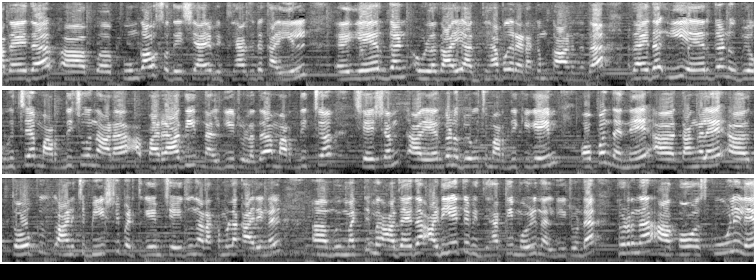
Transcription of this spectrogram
അതായത് പൂങ്കാവ് സ്വദേശിയായ വിദ്യാർത്ഥിയുടെ കയ്യിൽ എയർ ഗൺ ഉള്ളതായി അധ്യാപകരടക്കം കാണുന്നത്. അതായത് ഈ എയർ ഗൺ ഉപയോഗിച്ച് മർദ്ദിച്ചു എന്നാണ് പരാതി നൽകിയിട്ടുള്ളത്. മർദ്ദിച്ച ശേഷം എയർ ഗൺ ഉപയോഗിച്ച് മർദ്ദിക്കുകയും ഒപ്പം തന്നെ തങ്ങളെ തോക്ക് കാണിച്ച് ഭീഷണിപ്പെടുത്തുകയും ചെയ്തു നടക്കമുള്ള കാര്യങ്ങൾ മറ്റ് അതായത് അടിയേറ്റ വിദ്യാർത്ഥി മൊഴി നൽകിയിട്ടുണ്ട്. തുടർന്ന് സ്കൂളിലെ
